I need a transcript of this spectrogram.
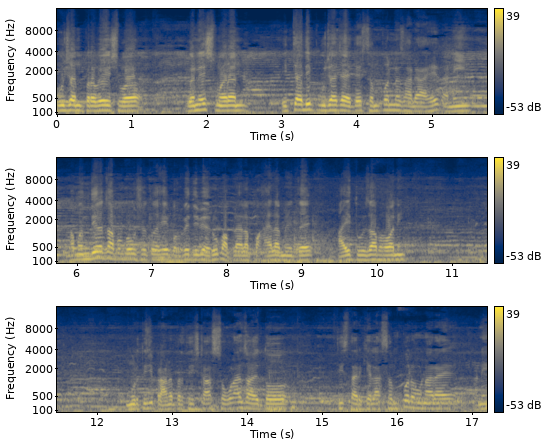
पूजन प्रवेश व गणेश स्मरण इत्यादी पूजा ज्या आहेत ते संपन्न झाल्या आहेत आणि हा मंदिरच आपण बघू शकतो. हे भव्य दिव्य रूप आपल्याला पाहायला मिळतंय. आई तुळजाभवानी मूर्तीची प्राणप्रतिष्ठा सोहळा जो आहे तो तीस तारखेला संपन्न होणार आहे आणि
